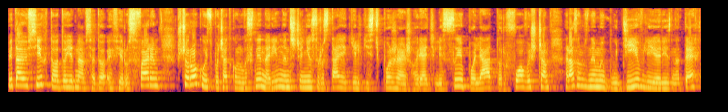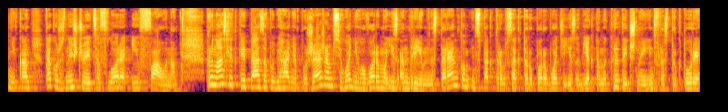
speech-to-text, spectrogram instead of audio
Вітаю всіх, хто доєднався до ефіру сфери. Щороку із початком весни на Рівненщині зростає кількість пожеж. Горять ліси, поля, торфовища. Разом з ними будівлі, різна техніка. Також знищується флора і фауна. Про наслідки та запобігання пожежам сьогодні говоримо із Андрієм Нестеренком, інспектором сектору по роботі із об'єктами критичної інфраструктури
